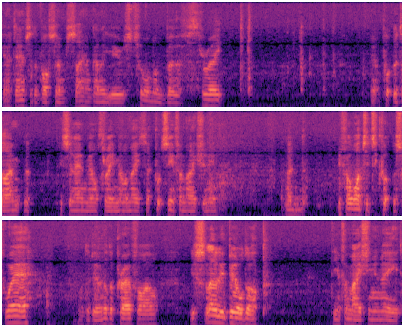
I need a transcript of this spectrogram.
we go down to the bottom, say I'm going to use tool number 3. It'll put the diameter, it's an end mill 3 millimeter, puts the information in. And if I wanted to cut the square, or to do another profile, you slowly build up the information you need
